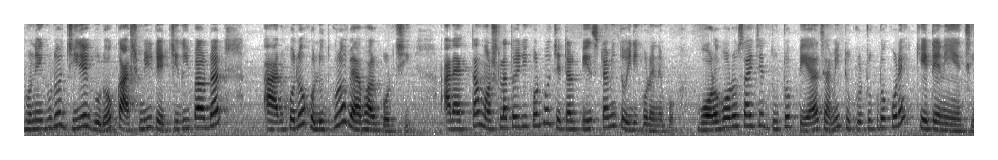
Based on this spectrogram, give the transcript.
ধনে গুঁড়ো, জিরে গুঁড়ো, কাশ্মীরি রেড চিলি পাউডার আর হলো হলুদ গুঁড়ো ব্যবহার করছি। আর একটা মশলা তৈরি করব, যেটার পেস্ট আমি তৈরি করে নেব। বড় বড় সাইজের দুটো পেঁয়াজ আমি টুকরো টুকরো করে কেটে নিয়েছি।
